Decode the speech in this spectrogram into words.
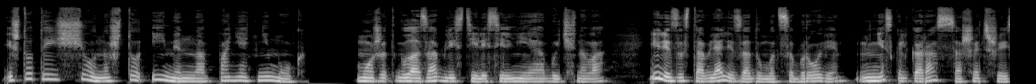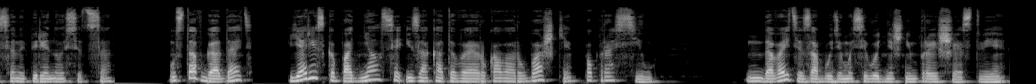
И что-то еще, но что именно, понять не мог. Может, глаза блестели сильнее обычного, или заставляли задуматься брови, несколько раз сошедшиеся на переносице. Устав гадать, я резко поднялся и, закатывая рукава рубашки, попросил — «Давайте забудем о сегодняшнем происшествии».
